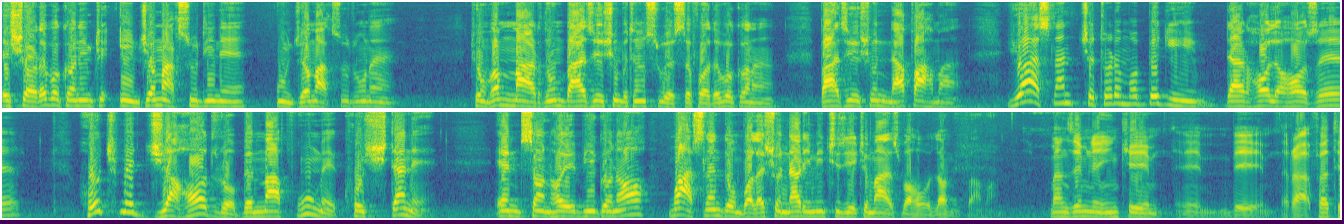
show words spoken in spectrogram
اشاره بکنیم که اینجا مقصود اینه اونجا مقصود اونه؟ که اونجا مردم بعضیشون بتونن سوء استفاده بکنن بعضیشون نفهمن. یا اصلا چطور ما بگیم در حال حاضر حکم جهاد رو به مفهوم کشتن انسانهای بیگناه ما اصلا دنبالش رو نریم. این چیزیه که من از الله می‌فهمم. من ضمن اینکه به رعفت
